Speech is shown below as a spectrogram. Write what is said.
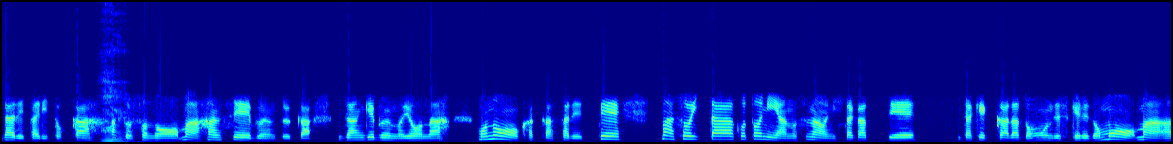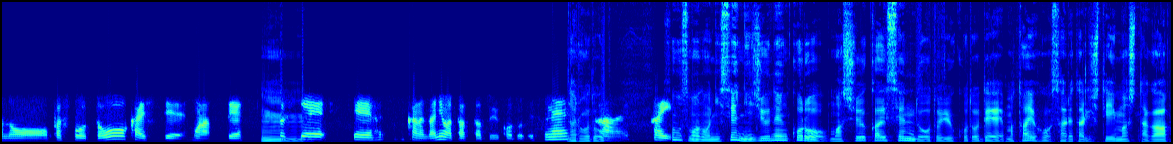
られたりとか、はい、あとその、まあ、反省文というか、懺悔文のようなものを書かされて、まあ、そういったことにあの素直に従っていた結果だと思うんですけれども、まあ、あのパスポートを返してもらって、そして、えー、カナダに渡ったということですね。なるほど。はい。はい、そもそもあの2020年頃、まあ、集会扇動ということで、まあ、逮捕されたりしていましたが、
